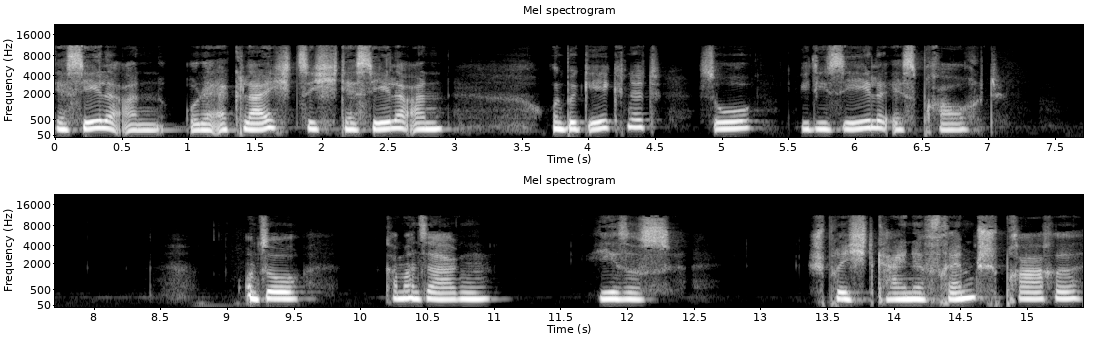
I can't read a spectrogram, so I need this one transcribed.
der Seele an oder er gleicht sich der Seele an und begegnet so, wie die Seele es braucht. Und so kann man sagen, Jesus spricht keine Fremdsprache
